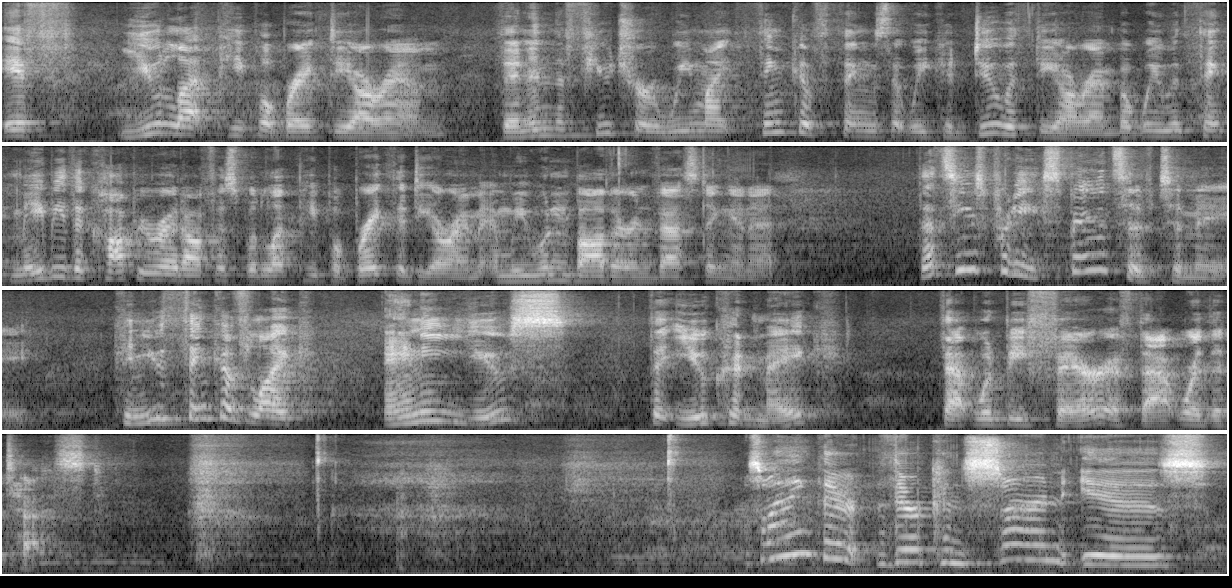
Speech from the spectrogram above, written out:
if you let people break DRM, then in the future we might think of things that we could do with DRM, but we would think maybe the Copyright Office would let people break the DRM and we wouldn't bother investing in it. That seems pretty expansive to me. Can you think of like any use that you could make that would be fair if that were the test? So I think their their concern is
